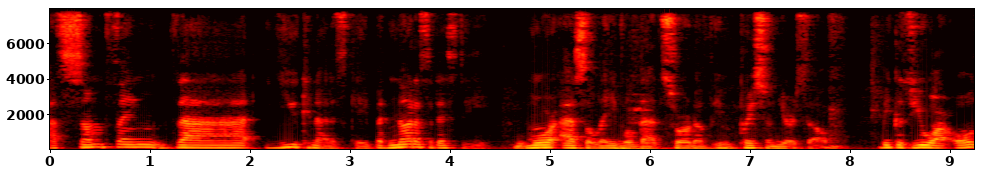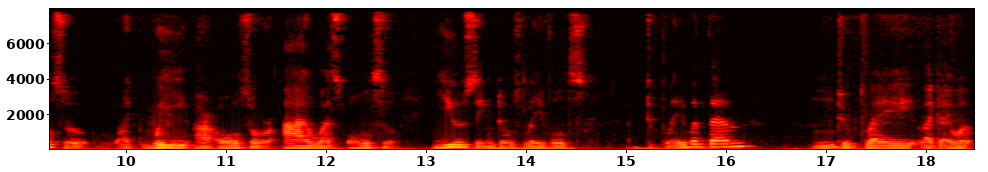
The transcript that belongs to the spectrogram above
as something that you cannot escape, but not as a destiny, more as a label that sort of imprison yourself. Because you are also, like we are also, or I was also, using those labels to play with them, hmm? to play, like I will,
